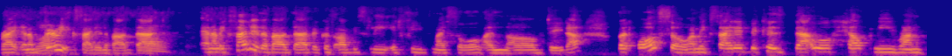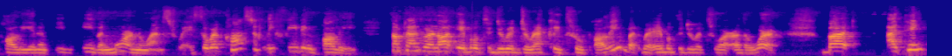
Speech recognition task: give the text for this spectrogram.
right? And I'm wow. very excited about that. Wow. And I'm excited about that because obviously it feeds my soul. I love data. But also, I'm excited because that will help me run Polly in an even more nuanced way. So we're constantly feeding Polly. Sometimes we're not able to do it directly through Polly, but we're able to do it through our other work. But I think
